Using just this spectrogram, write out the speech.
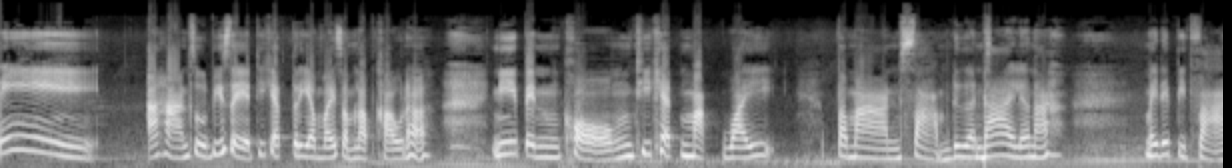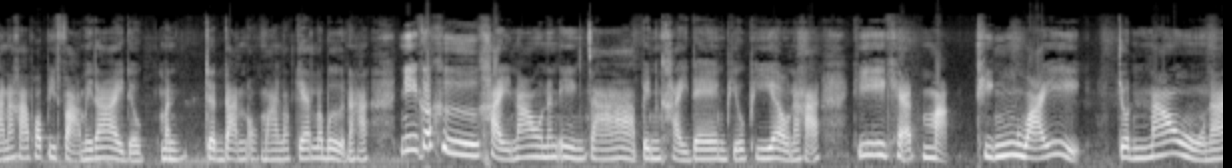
นี่ อาหารสูตรพิเศษที่แคทเตรียมไว้สำหรับเขานะคะ นี่เป็นของที่แคทหมักไว้ประมาณสามเดือนได้แล้วนะ ไม่ได้ปิดฝานะคะเพราะปิดฝาไม่ได้ เดี๋ยวมันจะดันออกมาแล้วแก๊สระเบิดนะคะ นี่ก็คือไข่เน่านั่นเองจ้าเป็นไข่แดงเพียวๆนะคะ ที่แคทหมักทิ้งไว้ จนเน่านะ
